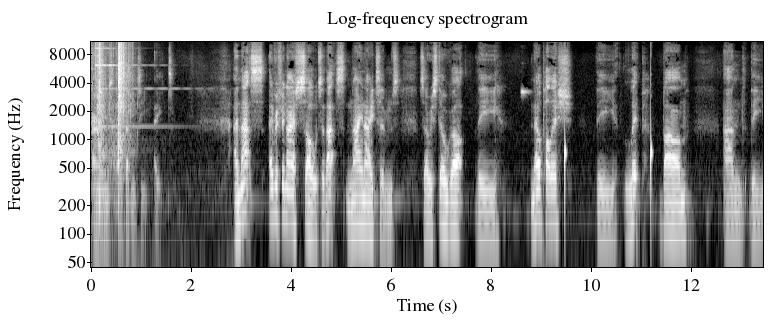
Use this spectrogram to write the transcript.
pounds seventy eight. And that's everything I have sold. So that's nine items. So we've still got the nail polish, the lip balm, and the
